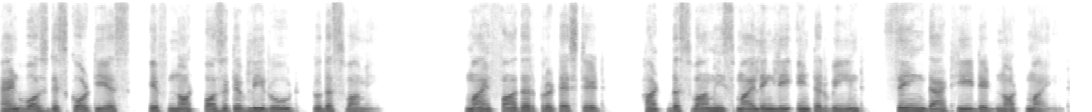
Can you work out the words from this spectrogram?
and was discourteous, if not positively rude, to the Swami. My father protested, but the Swami smilingly intervened, saying that he did not mind.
